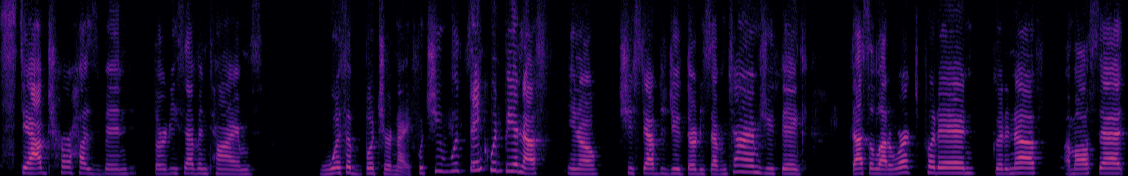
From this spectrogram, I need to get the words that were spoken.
stabbed her husband 37 times with a butcher knife, which you would think would be enough. You know, she stabbed a dude 37 times. You think that's a lot of work to put in. Good enough. I'm all set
